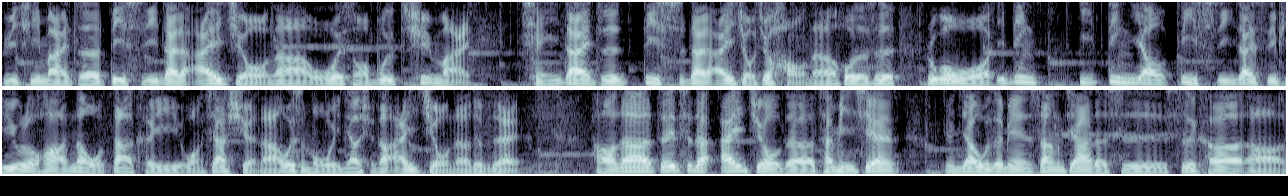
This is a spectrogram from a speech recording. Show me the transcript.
与其买这第十一代的 i9，那我为什么不去买前一代，就是第十代的 i9 就好呢？或者是如果我一定一定要第十一代 CPU 的话，那我大可以往下选啊。为什么我一定要选到 i9 呢？对不对？好，那这一次的 i9 的产品线，原价屋这边上架的是四颗啊，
